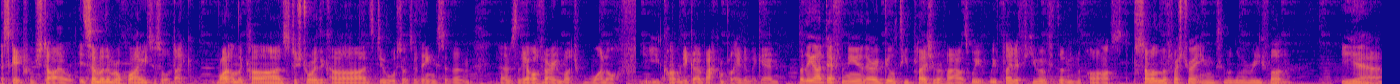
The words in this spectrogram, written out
escape room style. And some of them require you to sort of like write on the cards, destroy the cards, do all sorts of things to them. Um, so they are very much one-off. You, you can't really go back and play them again. But they are definitely they're a guilty pleasure of ours. We've we've played a few of them in the past. Some of them are frustrating. Some of them are really fun. Yeah,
